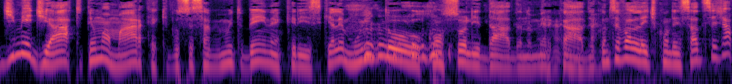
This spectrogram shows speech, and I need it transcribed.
de imediato, tem uma marca que você sabe muito bem, né, Cris, que ela é muito consolidada no mercado. E quando você fala leite condensado, você já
